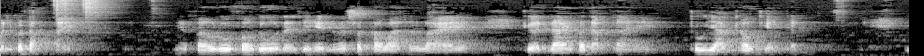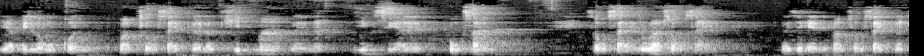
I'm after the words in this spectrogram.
มันก็ดับไปเนี่ยเฝ้ารู้เฝ้าดูนะจะเห็นว่าสภาวะทั้งหลาย เกิดได้ก็ดับได้ ทุกอย่างเท่าเทียมกัน อย่าไปหลงกลความสงสัยเกิดแล้วคิดมากเลยนะยิ่งเสียเลยฟุ้งซ่านสงสัยรู้ว่าสงสัยก็จะเห็นความสงสัยเกิด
